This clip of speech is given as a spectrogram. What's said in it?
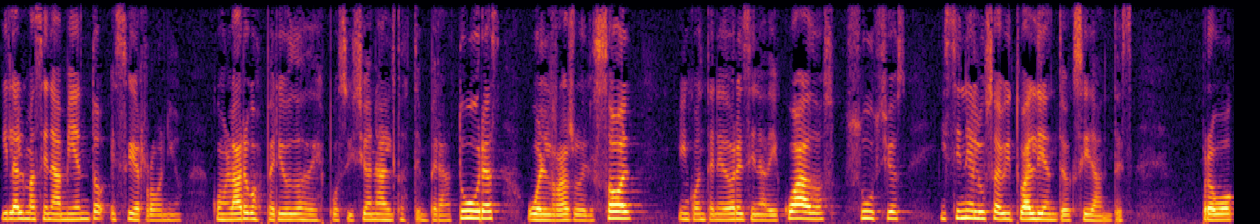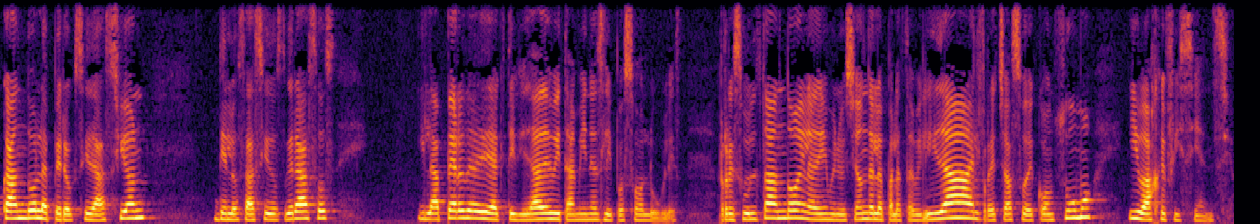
y el almacenamiento es erróneo, con largos periodos de exposición a altas temperaturas o el rayo del sol, en contenedores inadecuados, sucios y sin el uso habitual de antioxidantes, provocando la peroxidación de los ácidos grasos y la pérdida de actividad de vitaminas liposolubles, resultando en la disminución de la palatabilidad, el rechazo de consumo y baja eficiencia.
